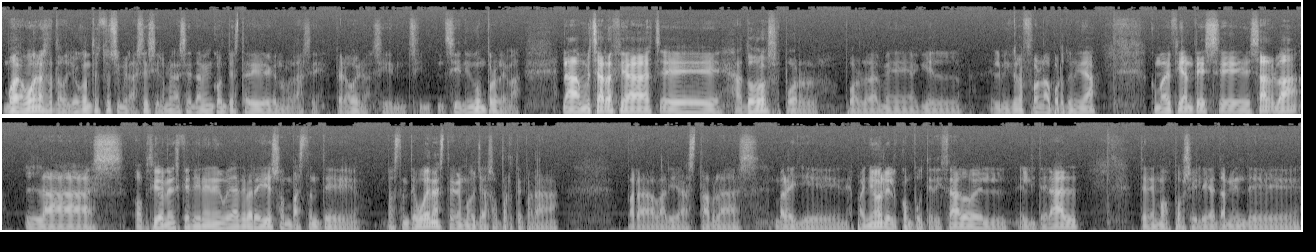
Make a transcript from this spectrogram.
Bueno, buenas a todos. Yo contesto si me la sé. Si no me la sé, también contestaré y diré que no me la sé. Pero bueno, sin, sin, sin ningún problema. Nada, muchas gracias eh, a todos por, por darme aquí el, el, micrófono, la oportunidad. Como decía antes, eh, Salva, las opciones que tiene NVIDIA de Braille son bastante, bastante buenas. Tenemos ya soporte para, para varias tablas braille en español, el computerizado, el, literal. Tenemos posibilidad también de,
